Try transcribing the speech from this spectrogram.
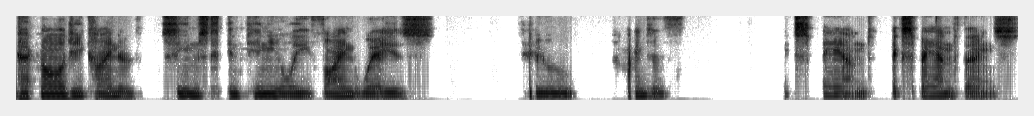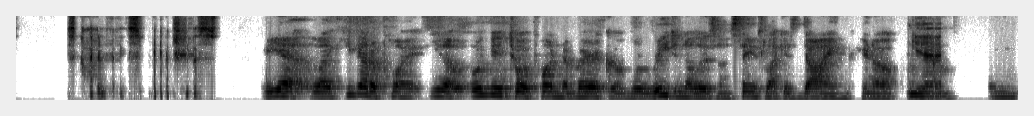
technology kind of seems to continually find ways to kind of expand, expand things. It's kind of expansionist. Yeah, like you got a point. You know, we're getting to a point in America where regionalism seems like it's dying, you know. Yeah. Um,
